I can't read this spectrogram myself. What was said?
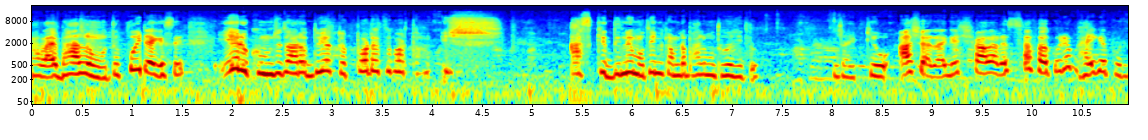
শালায় ভালো মতো পইটা গেছে। এরকম যদি আরও দুই একটা পটাতে পারতাম, ইস, আজকের দিনের মতো ইনকামটা ভালো মতো হয়ে যেত। যাই, কেউ আসার আগে শালারে সাফা করে ভাইগে পড়ি।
